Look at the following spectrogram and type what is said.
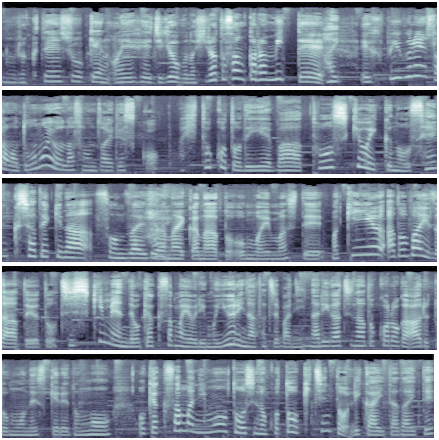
あの楽天証券 IFA 事業部の平田さんから見て、はい。FP ブレーンさんはどのような存在ですか？一言で言えば投資教育の先駆者的な存在ではないかなと思いまして、まあ、金融アドバイザーというと知識面でお客様よりも有利な立場になりがちなところがあると思うんですけれどもお客様にも投資のことをきちんと理解いただいて、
